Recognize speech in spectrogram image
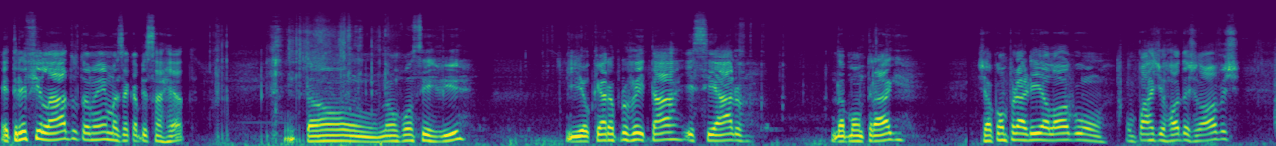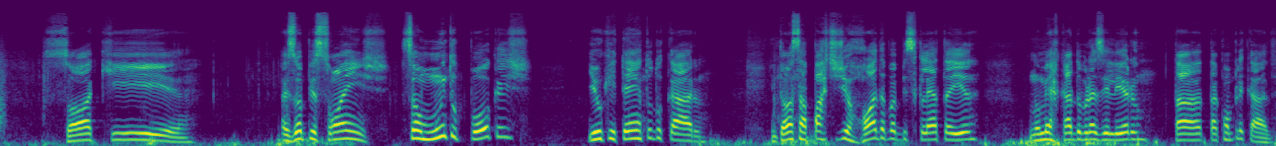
É trefilado também, mas é cabeça reta. Então não vão servir. E eu quero aproveitar esse aro da Bontrag. Já compraria logo um, um par de rodas novas. Só que as opções são muito poucas e o que tem é tudo caro. Então essa parte de roda para bicicleta aí no mercado brasileiro tá, tá complicado.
